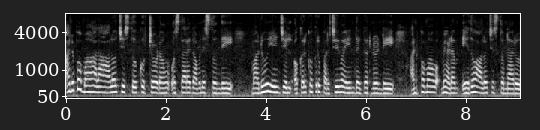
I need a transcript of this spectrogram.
అనుపమ అలా ఆలోచిస్తూ కూర్చోవడం వస్తారా గమనిస్తుంది. మను ఏంజిల్ ఒకరికొకరు పరిచయం అయిన దగ్గర నుండి అనుపమ మేడం ఏదో ఆలోచిస్తున్నారు.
